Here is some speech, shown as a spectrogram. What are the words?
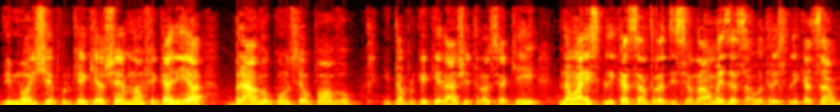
de Moisés, por que, que Hashem não ficaria bravo com o seu povo? Então, por que, que Rashi trouxe aqui não a explicação tradicional, mas essa outra explicação?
